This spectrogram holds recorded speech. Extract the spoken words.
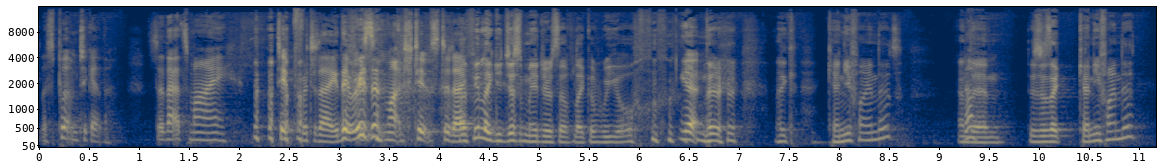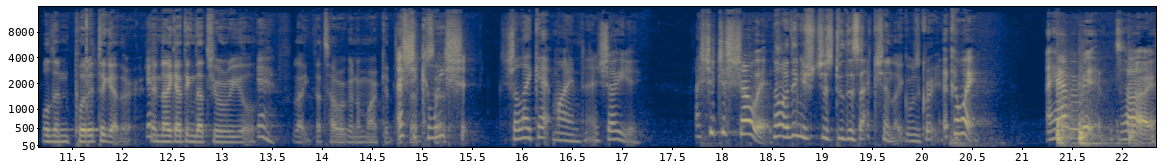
Let's put them together. So that's my tip for today. There isn't much tips today. I feel like you just made yourself like a reel. Yeah. There, like, can you find it? And No. then this is like, can you find it? Well, then put it together. Yeah. And like, I think that's your reel. Yeah. Like, that's how we're gonna market. This Actually, can we? Sh- shall I get mine and show you? I should just show it. no, I think you should just do this action. Like, it was great. Okay, wait. I have a bit. So,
